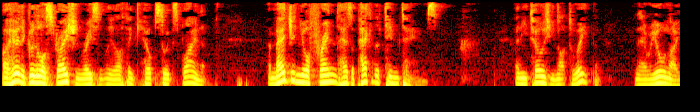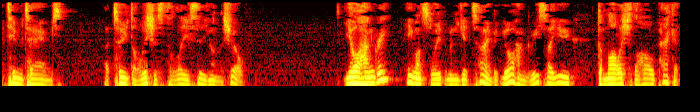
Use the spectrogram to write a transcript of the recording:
I heard a good illustration recently that I think helps to explain it. Imagine your friend has a packet of Tim Tams and he tells you not to eat them. Now we all know Tim Tams are too delicious to leave sitting on the shelf. You're hungry, he wants to eat them when he gets home, but you're hungry, so you demolish the whole packet.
